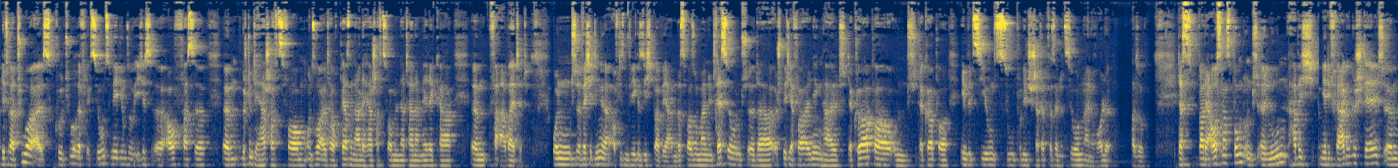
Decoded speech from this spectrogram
Literatur als Kulturreflexionsmedium, so wie ich es äh, auffasse, ähm, bestimmte Herrschaftsformen und so halt auch personale Herrschaftsformen in Lateinamerika ähm, verarbeitet und äh, welche Dinge auf diesem Wege sichtbar werden. Das war so mein Interesse und äh, da spielt ja vor allen Dingen halt der Körper und der Körper in Beziehung zu politischer Repräsentation eine Rolle. Also das war der Ausgangspunkt. Und äh, nun habe ich mir die Frage gestellt, ähm,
